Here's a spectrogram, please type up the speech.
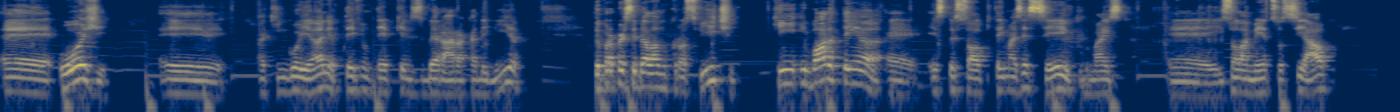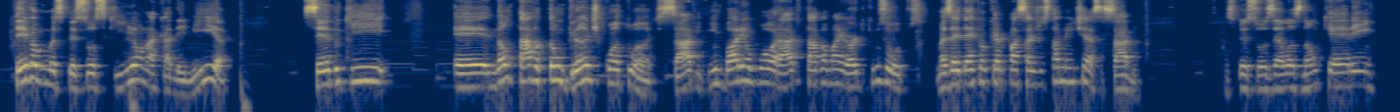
É, hoje, é, aqui em Goiânia, teve um tempo que eles liberaram a academia. Deu para perceber lá no CrossFit que, embora tenha é, esse pessoal que tem mais receio, tudo mais é, isolamento social, teve algumas pessoas que iam na academia, sendo que é, não estava tão grande quanto antes, sabe? Embora em algum horário estava maior do que os outros. Mas a ideia que eu quero passar é justamente essa, sabe? As pessoas elas não querem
